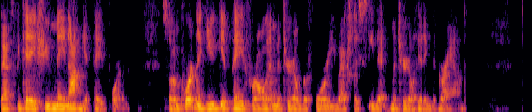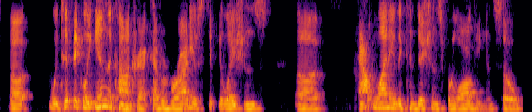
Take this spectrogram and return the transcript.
that's the case, you may not get paid for them. So important that you get paid for all that material before you actually see that material hitting the ground. Uh, we typically in the contract have a variety of stipulations uh, outlining the conditions for logging. And so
